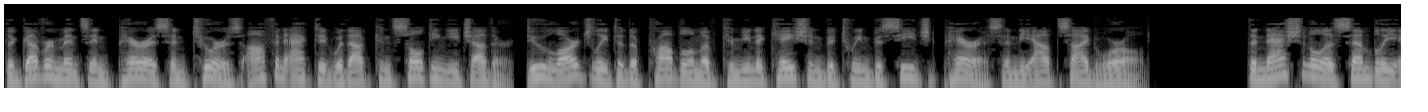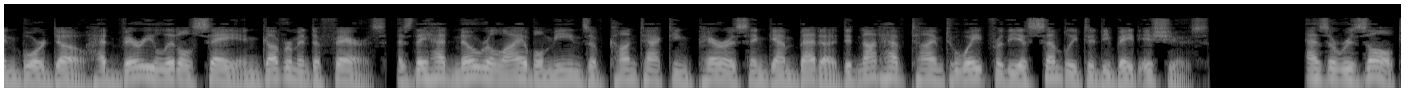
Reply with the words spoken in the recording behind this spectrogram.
the governments in Paris and Tours often acted without consulting each other, due largely to the problem of communication between besieged Paris and the outside world. The National Assembly in Bordeaux had very little say in government affairs, as they had no reliable means of contacting Paris and Gambetta did not have time to wait for the Assembly to debate issues. As a result,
